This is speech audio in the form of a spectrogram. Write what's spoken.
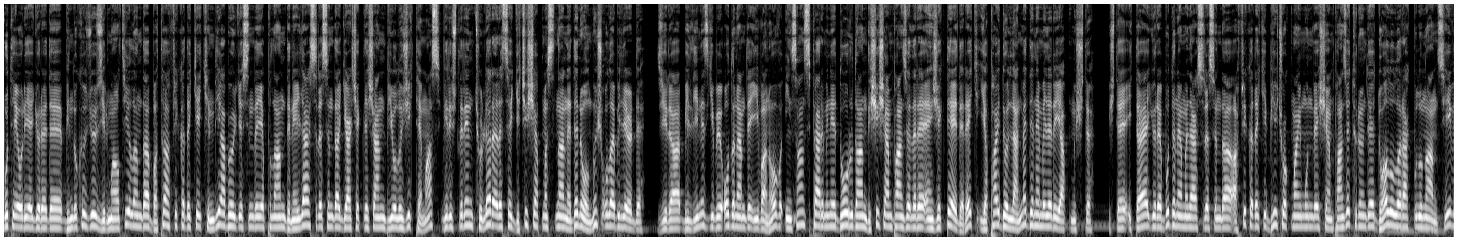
Bu teoriye göre de 1926 yılında Batı Afrika'daki Kindia bölgesinde yapılan deneyler sırasında gerçekleşen biyolojik temas virüslerin türler arası geçiş yapmasına neden olmuş olabilirdi. Zira bildiğiniz gibi o dönemde Ivanov insan spermini doğrudan dişi şempanzelere enjekte ederek yapay döllenme denemeleri yapmıştı. İşte iddiaya göre bu denemeler sırasında Afrika'daki birçok maymun ve şempanze türünde doğal olarak bulunan SIV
